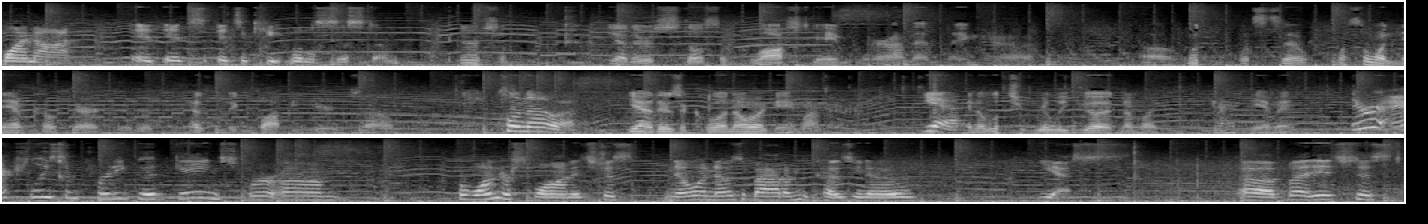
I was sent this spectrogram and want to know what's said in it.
why not? It, it's it's a cute little system. There's some, yeah, there's still some lost games that are on that thing. Uh, uh, what, what's the what's the one Namco character that has the big floppy ears? Um, Klonoa, yeah, there's a Klonoa game on there, yeah, and it looks really good. And I'm like, God damn it! there are actually some pretty good games for um for Wonder Swan. It's just no one knows about them because you know, yes, uh, but it's just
